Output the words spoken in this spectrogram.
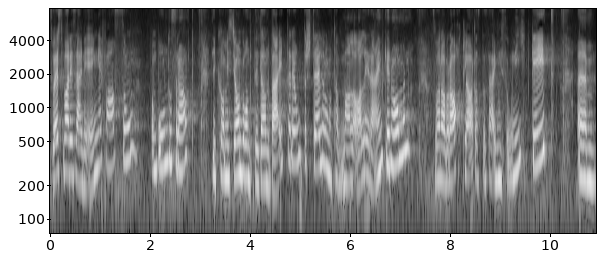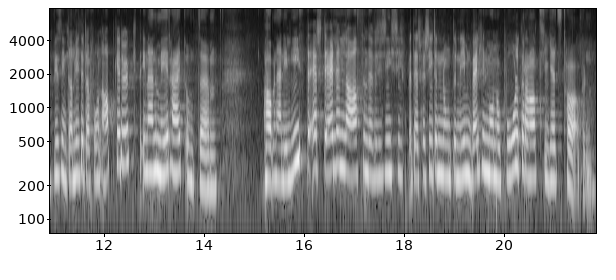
Zuerst war es eine enge Fassung vom Bundesrat. Die Kommission wollte dann weitere unterstellen und hat mal alle reingenommen. Es war aber auch klar, dass das eigentlich so nicht geht. Ähm, wir sind dann wieder davon abgerückt in einer Mehrheit und ähm, haben eine Liste erstellen lassen der verschiedenen Unternehmen, welchen Monopolgrad sie jetzt haben.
